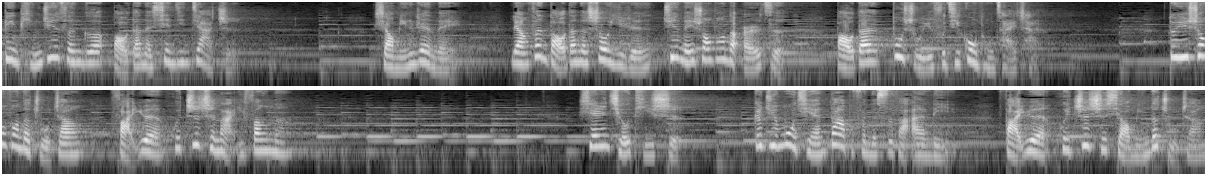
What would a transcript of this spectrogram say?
并平均分割保单的现金价值。小明认为，两份保单的受益人均为双方的儿子，保单不属于夫妻共同财产。对于双方的主张，法院会支持哪一方呢？仙人球提示。根据目前大部分的司法案例，法院会支持小明的主张，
